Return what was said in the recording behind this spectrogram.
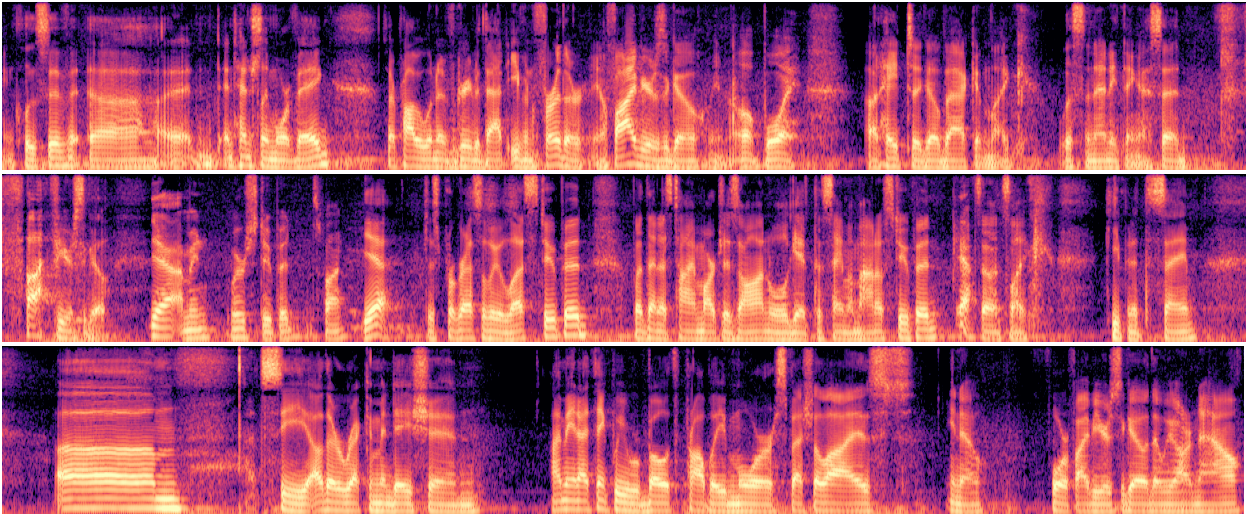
inclusive, uh, intentionally more vague. So I probably wouldn't have agreed with that even further. You know, five years ago, I mean, oh boy, I'd hate to go back and like listen to anything I said five years ago. Yeah, I mean, we're stupid. It's fine. Yeah, just progressively less stupid. But then as time marches on, we'll get the same amount of stupid. Yeah. So it's like keeping it the same. Um, let's see, other recommendation. I mean, I think we were both probably more specialized, you know, four or five years ago than we are now.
